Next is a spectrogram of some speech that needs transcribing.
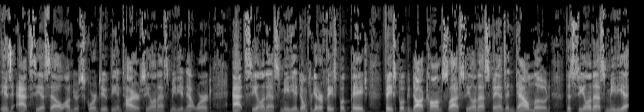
is at CSL underscore Duke, the entire CLNS media network at CLNS media. Don't forget our Facebook page, facebook.com slash CLNS fans and download the CLNS media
